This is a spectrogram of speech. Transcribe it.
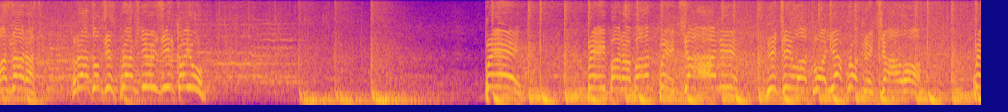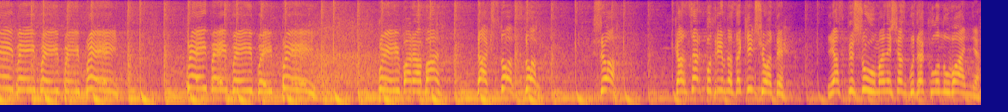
А зараз разом зі справжньою зіркою. Бий! Бий барабан печалі! І тіло твоє прокричало. Бий, бий, бий, бий, бий! Бий, бий, бий, бий, бий! Бий барабан! Так, стоп, стоп! Все, концерт потрібно закінчувати. Я спішу, у мене зараз буде клонування.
